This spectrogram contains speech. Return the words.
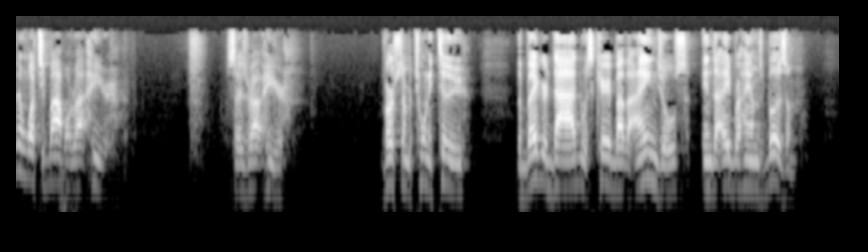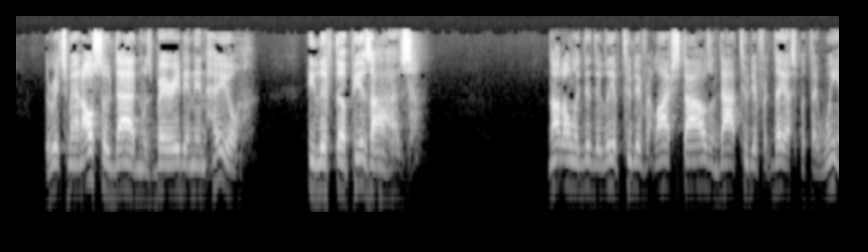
then watch your Bible right here. It says right here. Verse number 22, the beggar died and was carried by the angels into Abraham's bosom. The rich man also died and was buried, and in hell he lifted up his eyes. Not only did they live two different lifestyles and die two different deaths, but they went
